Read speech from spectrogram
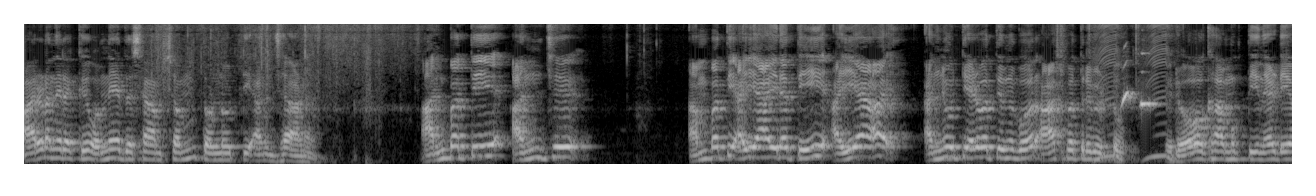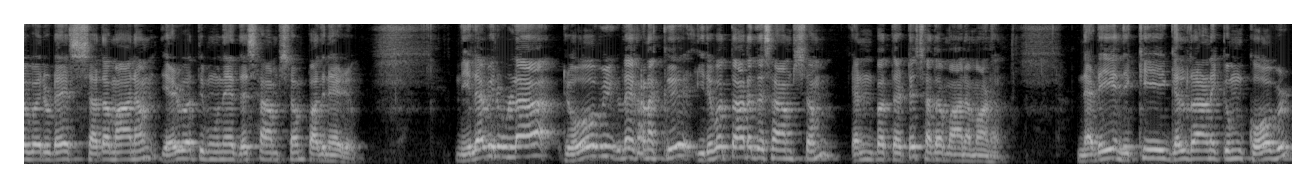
മരണനിരക്ക് ഒന്നേ ദശാംശം തൊണ്ണൂറ്റി അഞ്ചാണ്. അൻപത്തി അഞ്ച് അമ്പത്തി അയ്യായിരത്തി അയ്യാ അഞ്ഞൂറ്റി എഴുപത്തി ഒന്ന് പേർ ആശുപത്രി വിട്ടു. രോഗമുക്തി നേടിയവരുടെ ശതമാനം എഴുപത്തി മൂന്ന് ദശാംശം പതിനേഴ്. നിലവിലുള്ള രോഗികളുടെ കണക്ക് ഇരുപത്തി ദശാംശം എൺപത്തെട്ട് ശതമാനമാണ്. നടി നിക്കി ഗൽറാണിക്കും കോവിഡ്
